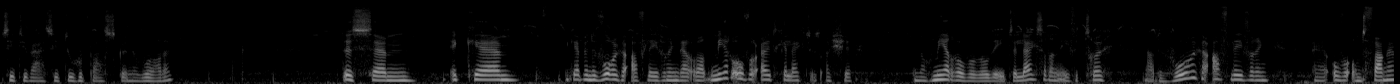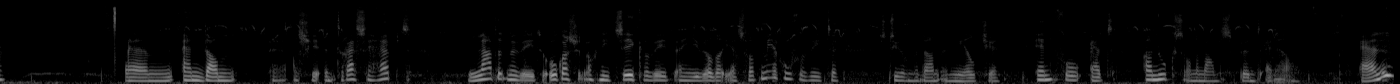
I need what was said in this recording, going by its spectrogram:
situatie toegepast kunnen worden. Dus um, ik, um, ik heb in de vorige aflevering daar wat meer over uitgelegd. Dus als je nog meer over wil weten, luister dan even terug naar de vorige aflevering uh, over ontvangen. Um, en dan eh, als je interesse hebt, laat het me weten. Ook als je het nog niet zeker weet en je wil er eerst wat meer over weten, stuur me dan een mailtje info at En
